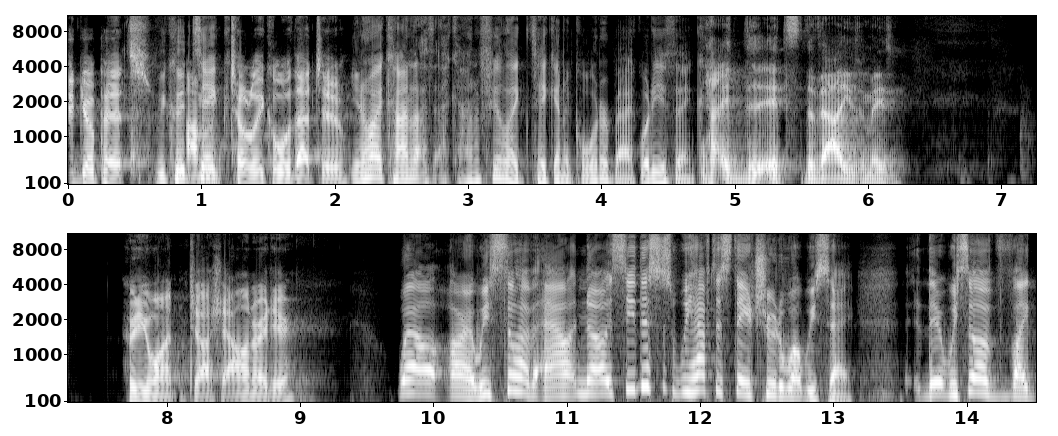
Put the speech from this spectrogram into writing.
Could go Pitts. We could I'm take- totally cool with that too. You know, I kind of, I kind of feel like taking a quarterback. What do you think? It's the value is amazing. Who do you want? Josh Allen right here. Well, all right, we still have Al. No, see, this is we have to stay true to what we say. There, we still have like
